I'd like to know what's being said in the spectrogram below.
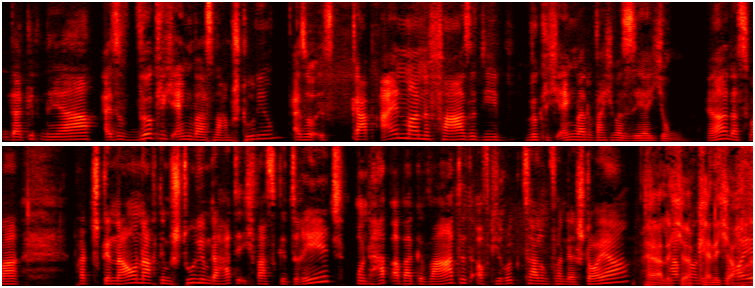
da gibt, naja, also wirklich eng war es nach dem Studium. Also es gab einmal eine Phase, die wirklich eng war, da war ich aber sehr jung. Ja, das war praktisch genau nach dem Studium, da hatte ich was gedreht und habe aber gewartet auf die Rückzahlung von der Steuer. Herrlich, ja, kenne ich auch.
